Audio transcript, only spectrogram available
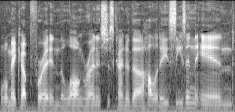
we'll make up for it in the long run. It's just kind of the holiday season, and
